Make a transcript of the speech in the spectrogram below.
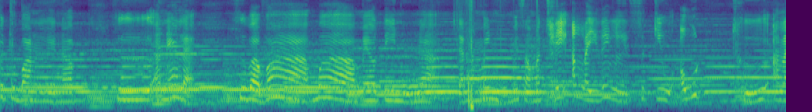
ปัจจุบันเลยนะครับ คืออันนี้แหละ คือแบบว่าเมื่อแมวตีหนูเนี่ยจะทำให้หนูไม่สามารถใช้อะไรได้เลยสกิลอาวุธถืออะไร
